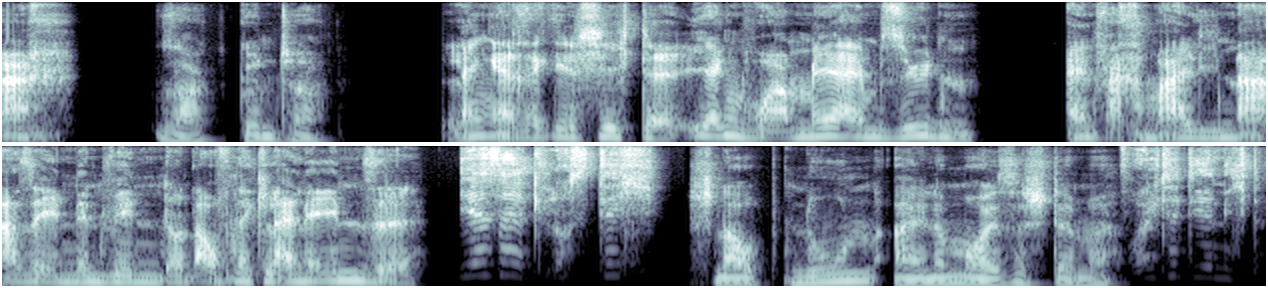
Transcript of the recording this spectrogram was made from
Ach, sagt Günther. Längere Geschichte, irgendwo am Meer im Süden. Einfach mal die Nase in den Wind und auf eine kleine Insel. Ihr seid lustig, schnaubt nun eine Mäusestimme. Wolltet ihr nicht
